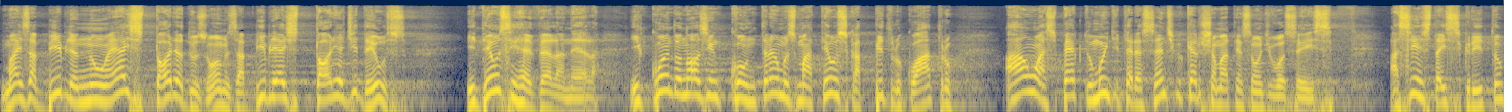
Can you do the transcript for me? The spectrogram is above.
mas a Bíblia não é a história dos homens, a Bíblia é a história de Deus. E Deus se revela nela. E quando nós encontramos Mateus capítulo 4, há um aspecto muito interessante que eu quero chamar a atenção de vocês. Assim está escrito,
